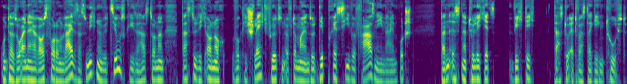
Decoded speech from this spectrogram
unter so einer Herausforderung leidest, dass du nicht nur eine Beziehungskrise hast, sondern dass du dich auch noch wirklich schlecht fühlst und öfter mal in so depressive Phasen hineinrutscht, dann ist natürlich jetzt wichtig, dass du etwas dagegen tust.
